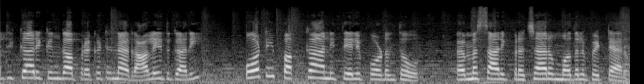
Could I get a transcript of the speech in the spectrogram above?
అధికారికంగా ప్రకటన రాలేదు గాని పోటీ పక్కా అని తేలిపోవడంతో పెమ్మసాని ప్రచారం మొదలుపెట్టారు.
